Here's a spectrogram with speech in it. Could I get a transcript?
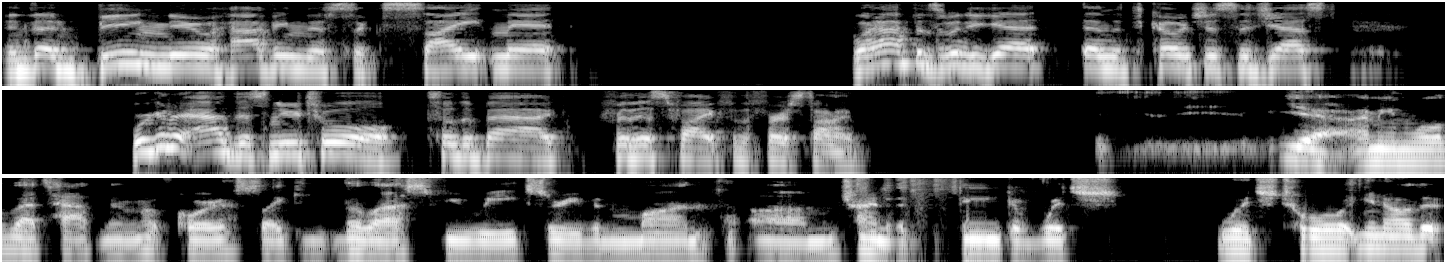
and then being new, having this excitement. What happens when you get and the coaches suggest we're going to add this new tool to the bag for this fight for the first time? Yeah, I mean, well, that's happening, of course, like the last few weeks or even month. Um, I'm trying to think of which which tool. You know, that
